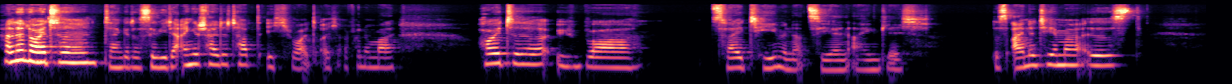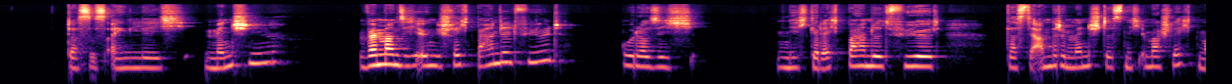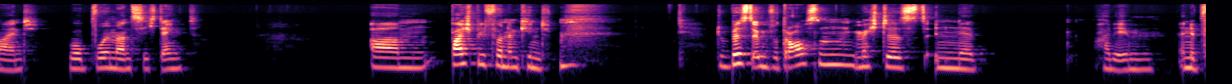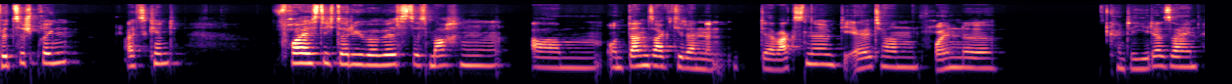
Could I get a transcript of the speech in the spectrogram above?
Hallo Leute, danke, dass ihr wieder eingeschaltet habt. Ich wollte euch einfach nur mal heute über 2 Themen erzählen eigentlich. Das eine Thema ist dass es eigentlich Menschen, wenn man sich irgendwie schlecht behandelt fühlt oder sich nicht gerecht behandelt fühlt, dass der andere Mensch das nicht immer schlecht meint, obwohl man's sich denkt. Ähm, Beispiel von 'nem Kind. Du bist irgendwo draußen, möchtest in 'ne halt eben in 'ne Pfütze springen als Kind, freust dich darüber, willst es machen, ähm, und dann sagt dir dann der Erwachsene, die Eltern, Freunde könnte jeder sein:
